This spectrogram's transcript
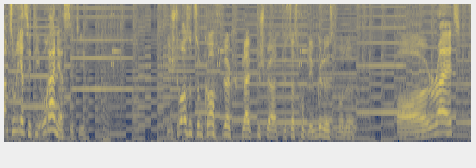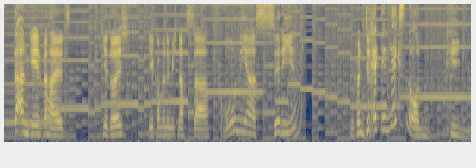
Azuria City, Orania City. Die Straße zum Kraftwerk bleibt gesperrt, bis das Problem gelöst wurde. Alright. Dann gehen wir halt hier durch. Hier kommen wir nämlich nach Safronia City. Und können direkt den nächsten Orden kriegen.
